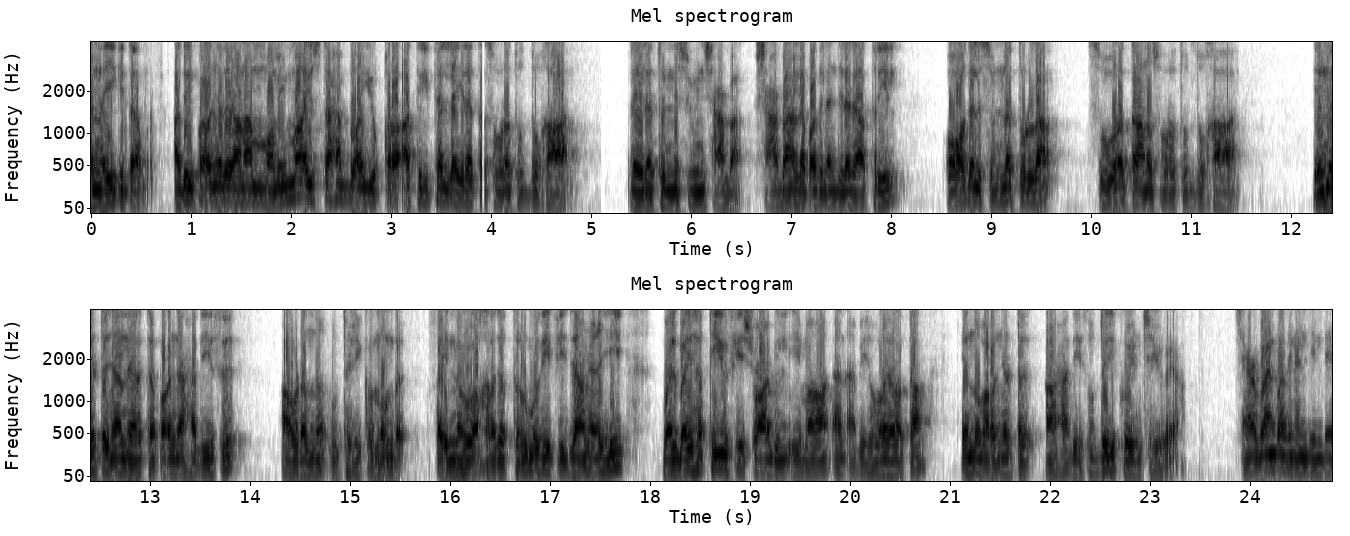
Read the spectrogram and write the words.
എന്ന ഈ കിതാബ്. അതിൽ പറഞ്ഞത് കാണാം മമിമ്മ യുസ്തഹബ് സൂറത്തു ദുഹാൻ ലൈലത്തുൻ നിസ്മിൻ ഷാബാൻ. ഷാബാനിലെ പതിനഞ്ചിലെ രാത്രിയിൽ ഓതൽ സുന്നത്തുള്ള സൂറത്താണ് സൂറത്തു ദുഹാൻ. എന്നിട്ട് ഞാൻ നേരത്തെ പറഞ്ഞ ഹദീസ് ഉദ്ധരിക്കുന്നുണ്ട്. തിർമുദി ഫി ജാമിഇഹി വൽ ബൈഹഖി ഇമാൻ അൻ എന്ന് പറഞ്ഞിട്ട് ആ ഹദീസ് ഉദ്ധരിക്കുകയും ചെയ്യുകയാണ്. ഷഹബാൻ പതിനഞ്ചിന്റെ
